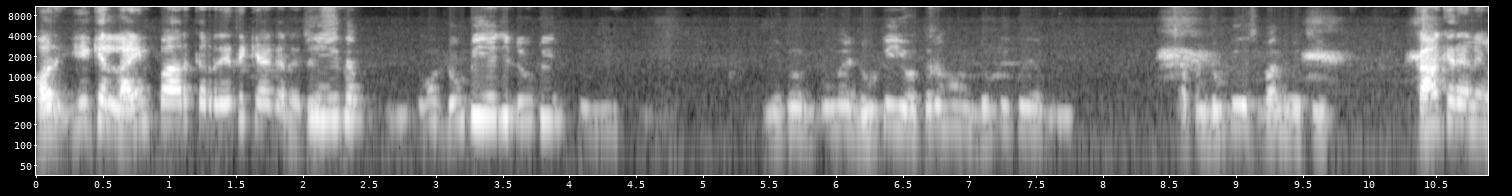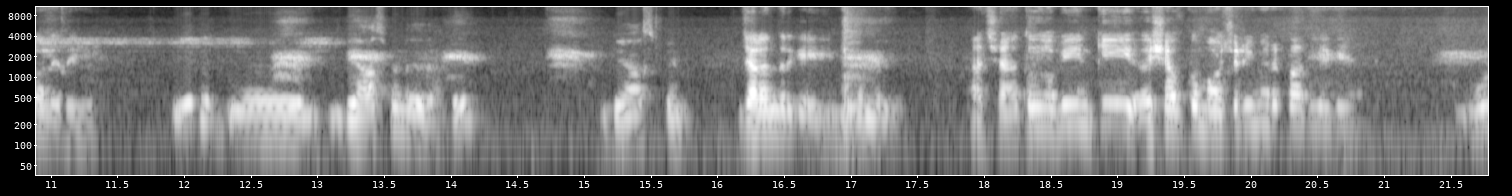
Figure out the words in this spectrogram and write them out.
और ये क्या लाइन पार कर रहे थे? क्या कर रहे थे ये तो वो ड्यूटी है जी ड्यूटी। ये तो उन्हें ड्यूटी ही होते रहो ड्यूटी पे अपन ड्यूटी के बंद में थी। कहाँ के रहने वाले थे ये? ये तो ब्यास पिंड के थे ब्यास पिंड। जालंधर के जालंधर के। अच्छा तो अभी इनकी शव को मॉर्चरी में रखवा दिया गया? वो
